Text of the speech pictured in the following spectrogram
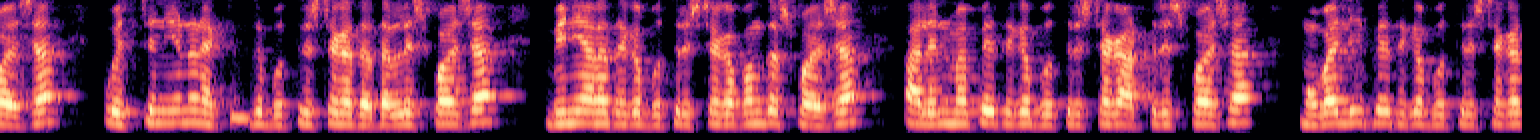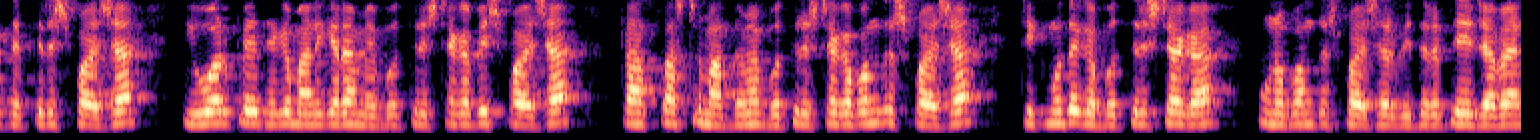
পয়সা ওয়েস্টার্ন ইউনিয়ন এক্সচেঞ্জে বত্রিশ টাকা তেতাল্লিশ পয়সা বিনিয়ারা থেকে বত্রিশ টাকা পঞ্চাশ পয়সা, আলিন পে থেকে বত্রিশ টাকা আটত্রিশ পয়সা, মোবাইল পে থেকে বত্রিশ টাকা তেত্রিশ পয়সা, ইউআর পে থেকে মালিকেরামে বত্রিশ টাকা বিশ পয়সা ট্রান্সফার্স্টের মাধ্যমে বত্রিশ টাকা পঞ্চাশ পয়সা, টিকমো থেকে বত্রিশ টাকা উনপঞ্চাশ পয়সার ভিতরে পেয়ে যাবেন।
